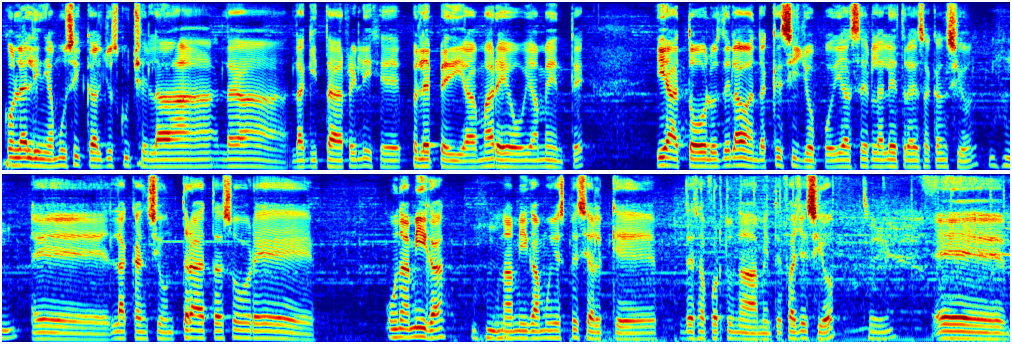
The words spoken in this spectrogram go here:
con la línea musical, yo escuché la, la, la guitarra y le, dije, pues le pedí a Mare, obviamente, y a todos los de la banda que si yo podía hacer la letra de esa canción. Eh, la canción trata sobre una amiga, una amiga muy especial que desafortunadamente falleció. Sí. Eh,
